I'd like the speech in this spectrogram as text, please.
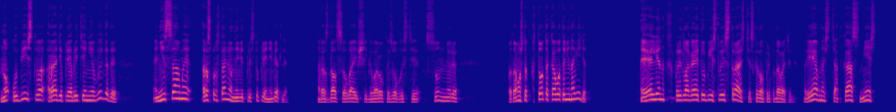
Но убийство ради приобретения выгоды не самый распространенный вид преступления, Ветли. Раздался лающий говорок из области Сунмера, потому что кто-то кого-то ненавидит. Эллинг предлагает убийство из страсти, сказал преподаватель. Ревность, отказ, месть.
